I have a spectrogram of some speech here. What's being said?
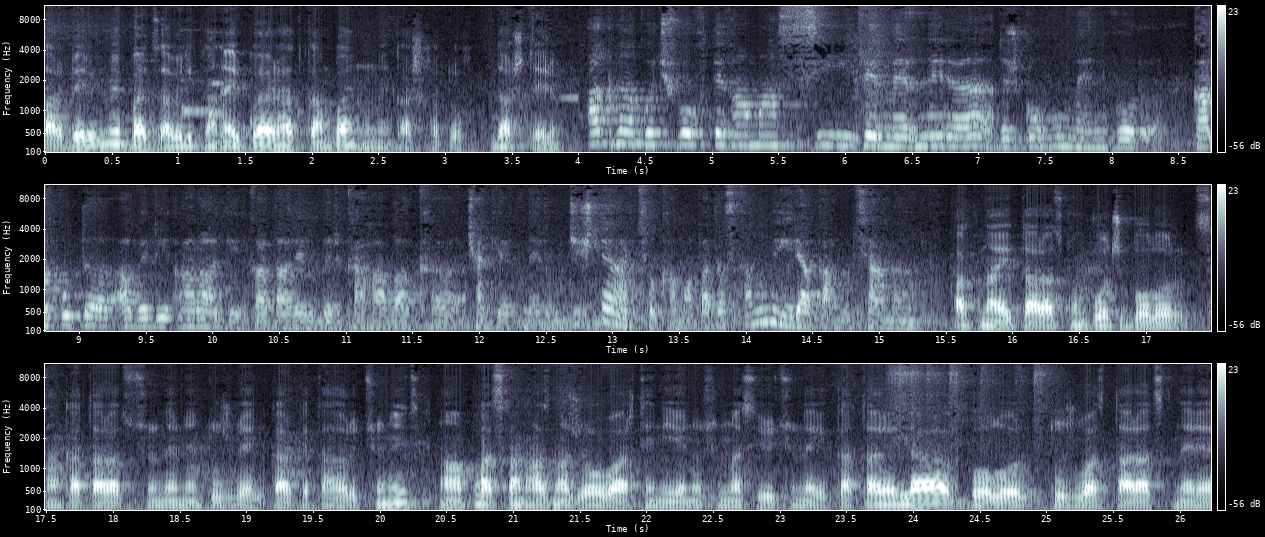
տարբերվում է, բայց ավելի քան 200 հատ կոմբայն Հայաստան ունենք աշխատող դաշտերում։ Ակնակոչվող տեղամասի ֆերմերները դժգոհում են, որ կարկուտը ավելի արագ է կատարել բերքահավաքը ճակերտներում։ Ճիշտ է արդյոք համապատասխանում է իրականությանը։ Ակնայի տարածքում ոչ բոլոր ցանկատարածություններն են դժվել կարկտահարությունից, համապատասխան հանձնաժողովը արդեն իրեն ուսումնասիրությունները կատարել է, բոլոր դժված տարածքները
